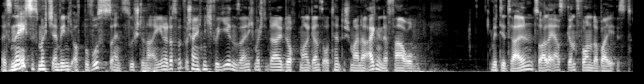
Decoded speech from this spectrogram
Als nächstes möchte ich ein wenig auf Bewusstseinszustände eingehen. Und das wird wahrscheinlich nicht für jeden sein. Ich möchte da doch mal ganz authentisch meine eigenen Erfahrungen mit dir teilen. Zuallererst ganz vorne dabei ist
